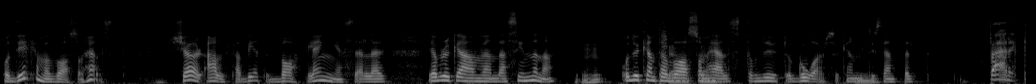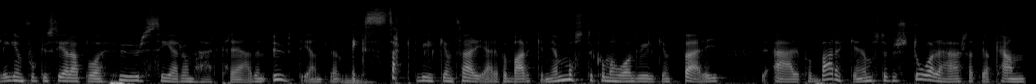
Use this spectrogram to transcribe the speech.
Och det kan vara vad som helst. Kör alfabetet baklänges eller jag brukar använda sinnena. Mm. Och du kan ta vad som helst. Om du är ute och går så kan du Mm. till exempel verkligen fokusera på hur ser de här träden ut egentligen? Mm. Exakt vilken färg är det på barken? Jag måste komma ihåg vilken färg det är på barken. Jag måste förstå det här så att jag kan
